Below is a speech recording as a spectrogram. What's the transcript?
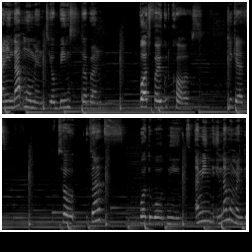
And in that moment you're being stubborn but for a good cause. You get? So that's what the world needs. I mean in that moment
